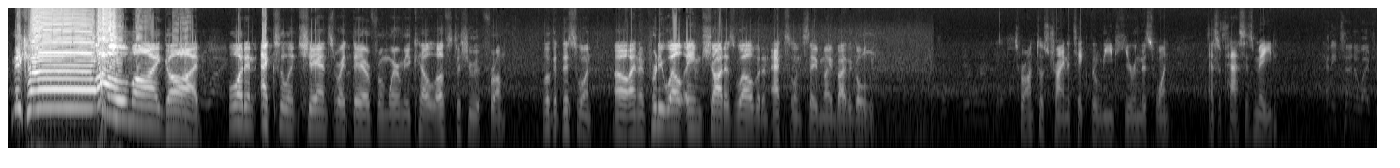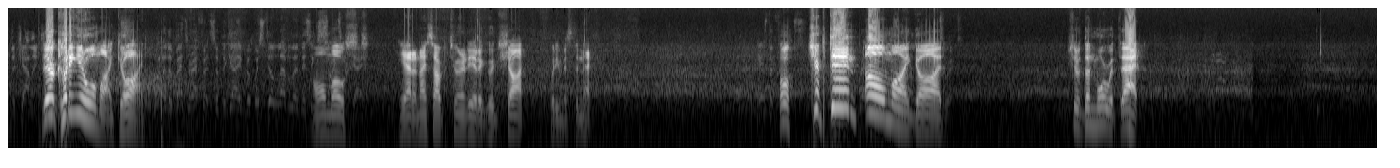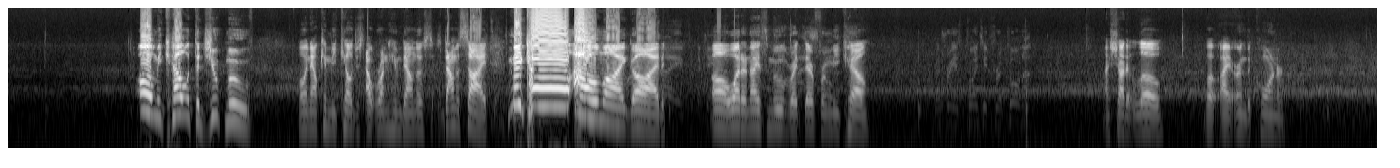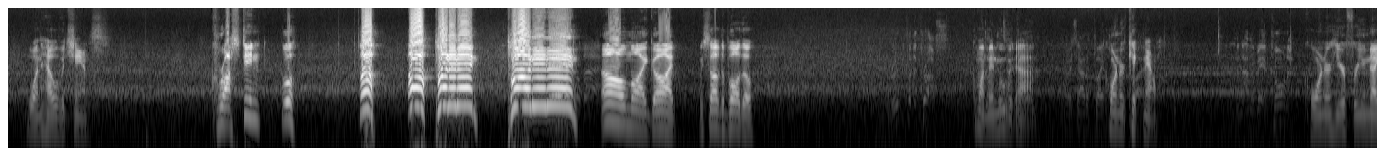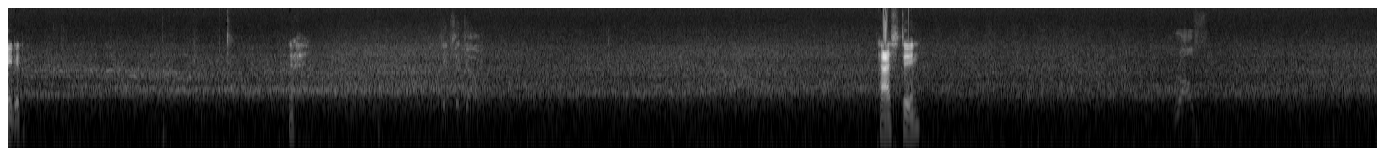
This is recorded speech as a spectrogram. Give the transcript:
Mikel! Oh my god! What an excellent chance right there from where Mikel loves to shoot it from. Look at this one. Oh, and a pretty well aimed shot as well, but an excellent save made by the goalie. Toronto's trying to take the lead here in this one as a pass is made. They're cutting in. Oh my god. Almost. He had a nice opportunity at a good shot, but he missed the net. Oh, chipped in! Oh my god. Should have done more with that. Oh, Mikel with the juke move. Oh, now can Mikel just outrun him down the down the side? Mikel! Oh my god. Oh, what a nice move right there from Mikel. I shot it low, but I earned the corner. One hell of a chance. Crossed in. Oh. Oh! Oh! Put it in! Put it in! Oh my god. We still have the ball though. Come on, man, move it. Ah. Corner kick now. Corner here for United. Passed in.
